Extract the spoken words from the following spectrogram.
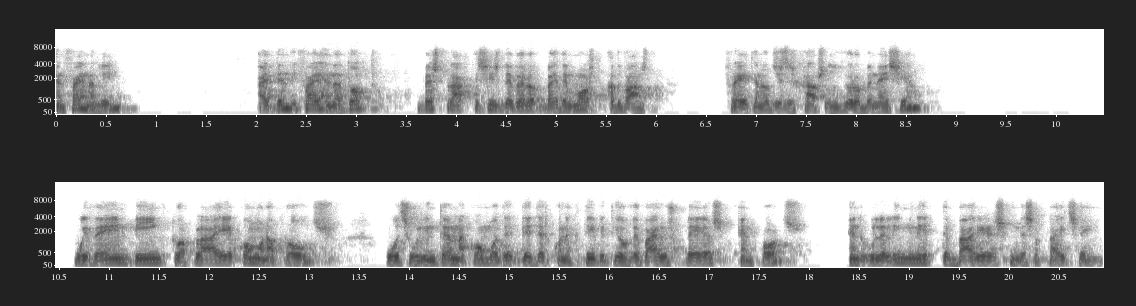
and finally, identify and adopt best practices developed by the most advanced freight and logistics hubs in Europe and Asia, with the aim being to apply a common approach which will in turn accommodate the interconnectivity of the various players and ports and will eliminate the barriers in the supply chain.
